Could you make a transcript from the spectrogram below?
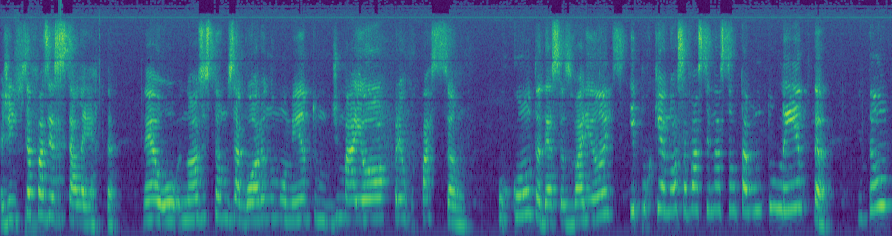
a gente precisa fazer esse alerta. Né? Nós estamos agora no momento de maior preocupação por conta dessas variantes e porque a nossa vacinação está muito lenta. Então,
